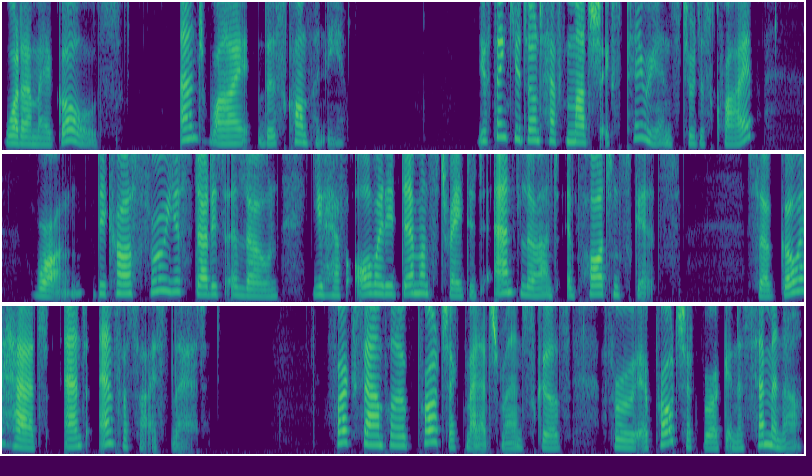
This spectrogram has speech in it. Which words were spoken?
What are my goals? And why this company? You think you don't have much experience to describe? Wrong, because through your studies alone, you have already demonstrated and learned important skills. So go ahead and emphasize that. For example, project management skills through a project work in a seminar,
